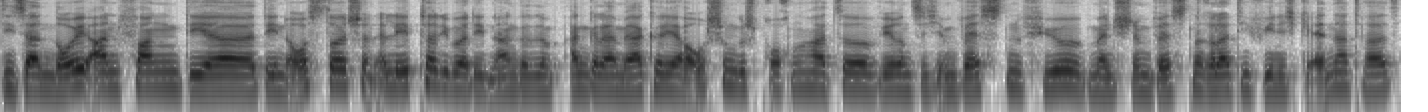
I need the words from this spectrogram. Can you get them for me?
dieser Neuanfang, der den Ostdeutschland erlebt hat, über den Angela Merkel ja auch schon gesprochen hatte, während sich im Westen für Menschen im Westen relativ wenig geändert hat,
